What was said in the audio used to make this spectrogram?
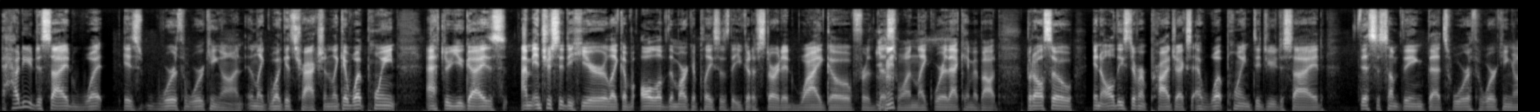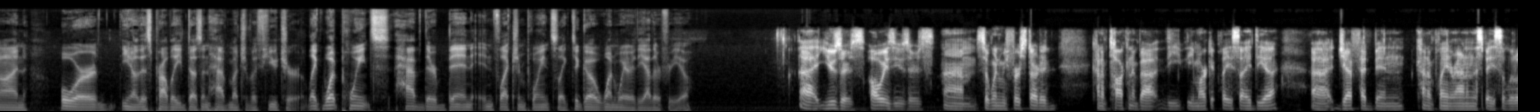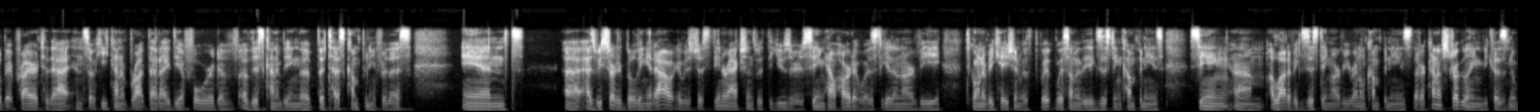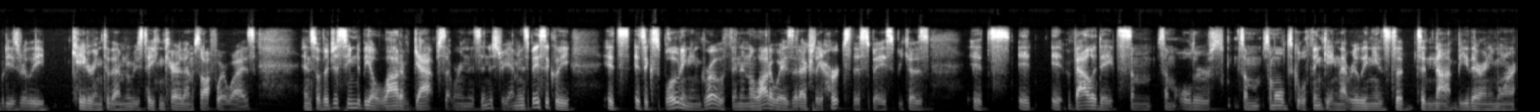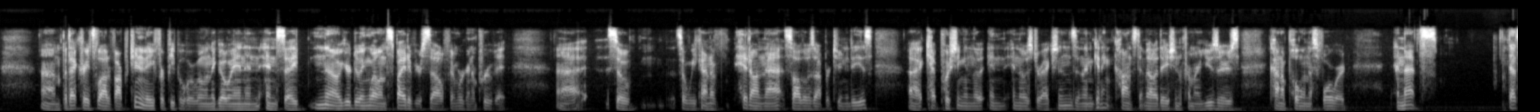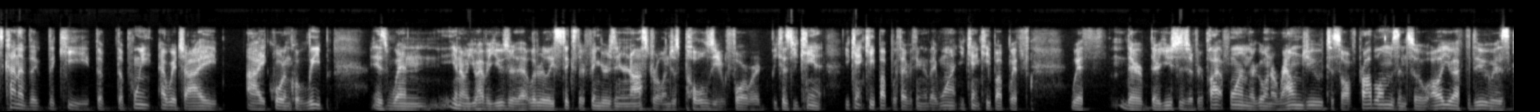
How do you decide what is worth working on and like what gets traction? Like at what point after you guys i'm interested to hear like of all of the marketplaces that you could have started why go for this mm-hmm. one? Like where that came about. But also in all these different projects at what point did you decide this is something that's worth working on or you know this probably doesn't have much of a future? Like what points have there been inflection points like to go one way or the other for you uh, users always users. Um, so when we first started kind of talking about the the marketplace idea uh, jeff had been kind of playing around in the space a little bit prior to that. And so he kind of brought that idea forward of, of this kind of being the, the test company for this. And uh, as we started building it out, it was just the interactions with the users, seeing how hard it was to get an RV, to go on a vacation with with, with some of the existing companies, seeing um, a lot of existing RV rental companies that are kind of struggling because nobody's really catering to them, nobody's taking care of them software wise, and so there just seemed to be a lot of gaps that were in this industry. I mean, it's basically it's it's exploding in growth, and in a lot of ways, it actually hurts this space because it's it it validates some some older some some old school thinking that really needs to to not be there anymore. Um, but that creates a lot of opportunity for people who are willing to go in and, and say, no, you're doing well in spite of yourself, and we're going to prove it. Uh, so so we kind of hit on that, saw those opportunities, uh, kept pushing in the in, in those directions, and then getting constant validation from our users, kind of pulling us forward. And that's that's kind of the the key. The the point at which I I quote unquote leap is when you know you have a user that literally sticks their fingers in your nostril and just pulls you forward because you can't you can't keep up with everything that they want you can't keep up with with their their uses of your platform they're going around you to solve problems and so all you have to do is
